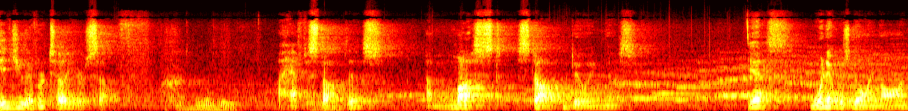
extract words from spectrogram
Did you ever tell yourself, I have to stop this? I must stop doing this? Yes, when it was going on.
